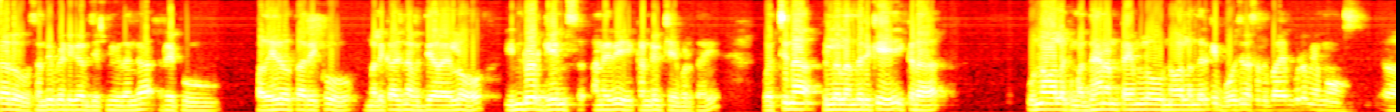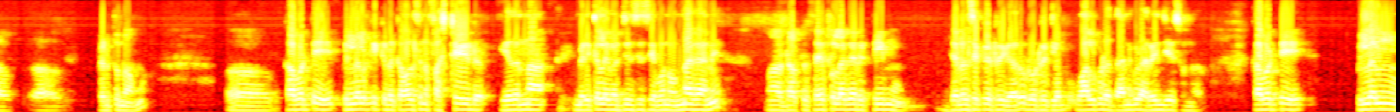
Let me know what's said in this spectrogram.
గారు సందీప్ రెడ్డి గారు చెప్పిన విధంగా రేపు పదహైదవ తారీఖు మల్లికార్జున విద్యాలయంలో ఇండోర్ గేమ్స్ అనేవి కండక్ట్ చేయబడతాయి. వచ్చిన పిల్లలందరికీ ఇక్కడ ఉన్న వాళ్ళకి మధ్యాహ్నం టైంలో ఉన్న వాళ్ళందరికీ భోజన సదుపాయం కూడా మేము పెడుతున్నాము. కాబట్టి పిల్లలకి ఇక్కడ కావాల్సిన ఫస్ట్ ఎయిడ్ ఏదన్నా మెడికల్ ఎమర్జెన్సీస్ ఏమైనా ఉన్నా కానీ డాక్టర్ సైఫుల్లా గారి టీము జనరల్ సెక్రటరీ గారు రోటరీ క్లబ్ వాళ్ళు కూడా దాన్ని కూడా అరేంజ్ చేసి ఉన్నారు. కాబట్టి పిల్లలను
